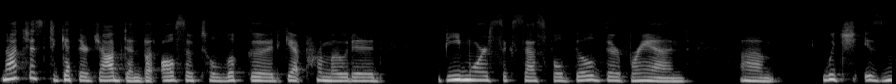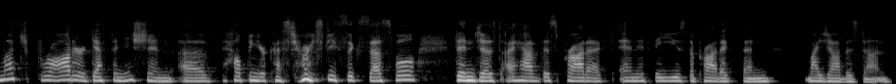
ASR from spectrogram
not just to get their job done, but also to look good, get promoted, be more successful, build their brand, um, which is much broader definition of helping your customers be successful than just I have this product, and if they use the product, then my job is done.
